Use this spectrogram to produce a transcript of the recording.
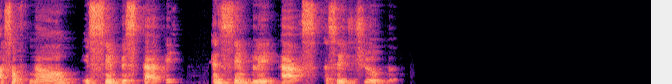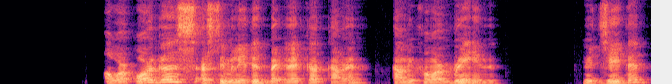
as of now, is simply static and simply acts as a tube. Our organs are stimulated by electrical current coming from our brain, mediated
